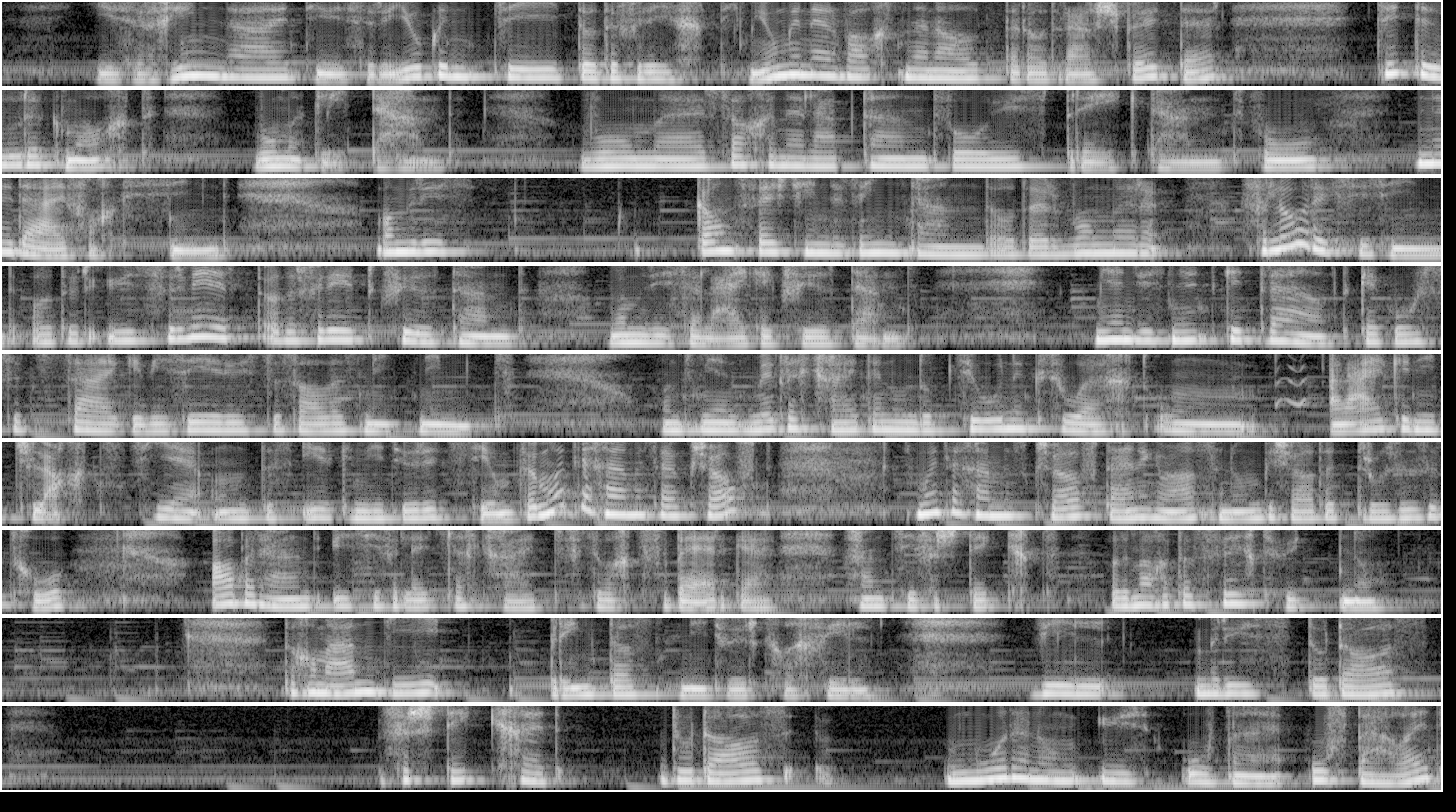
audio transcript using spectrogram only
in unserer Kindheit, in unserer Jugendzeit oder vielleicht im jungen Erwachsenenalter oder auch später Zeiten durchgemacht, wo wir gelitten haben, wo wir Sachen erlebt haben, die uns prägt haben, die nicht einfach sind, wo wir uns ganz fest hinter sind haben oder wo wir verloren sind oder uns verwirrt oder verirrt gefühlt haben, wo wir uns alleine gefühlt haben. Wir haben uns nicht getraut, gegen aussen zu zeigen, wie sehr uns das alles mitnimmt. Und wir haben Möglichkeiten und Optionen gesucht, um alleine in die Schlacht zu ziehen und das irgendwie durchzuziehen. Und vermutlich haben wir es auch geschafft. Vermutlich haben wir es geschafft, einigermaßen unbeschadet daraus rauszukommen. Aber haben unsere Verletzlichkeit versucht zu verbergen, haben sie versteckt oder machen das vielleicht heute noch. Doch am Ende bringt das nicht wirklich viel, weil wir uns durch das verstecken, durch das Muren um uns herum aufbauen,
